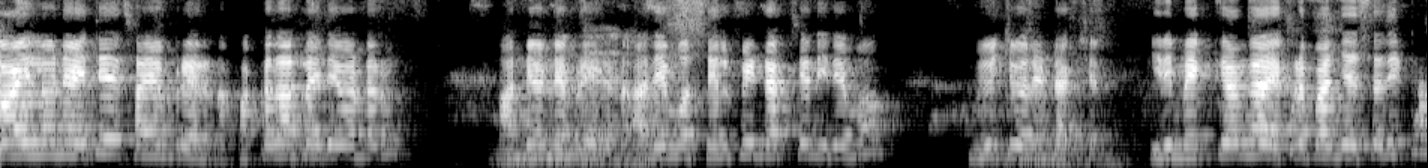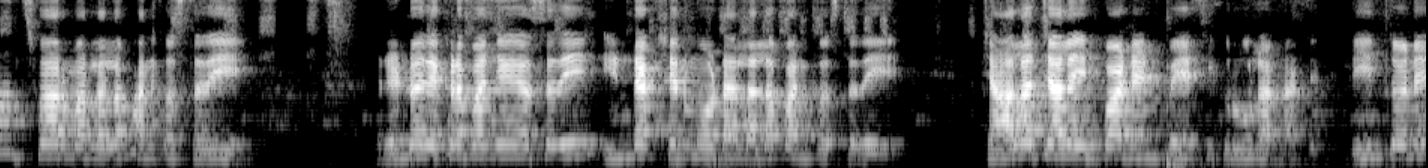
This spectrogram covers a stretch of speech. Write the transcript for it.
కాయిల్లోనే అయితే స్వయం ప్రేరణ పక్క దాంట్లో అయితే ఏమంటారు అన్యోన్య ప్రేరణ అదేమో సెల్ఫ్ ఇండక్షన్ ఇదేమో మ్యూచువల్ ఇండక్షన్ ఇది ముఖ్యంగా ఎక్కడ పనిచేస్తుంది ట్రాన్స్ఫార్మర్లలో పనికి వస్తుంది రెండోది ఎక్కడ పనిచేస్తుంది ఇండక్షన్ మోటార్లలో పనికి వస్తుంది చాలా చాలా ఇంపార్టెంట్ బేసిక్ రూల్ అన్నట్టు దీంతోనే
